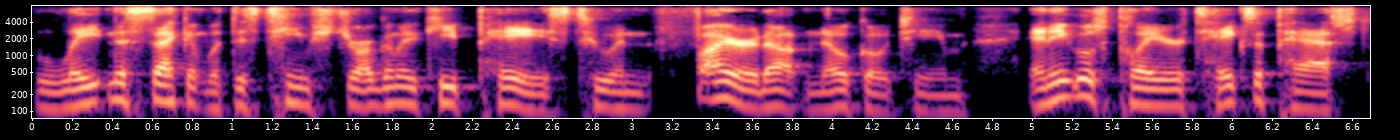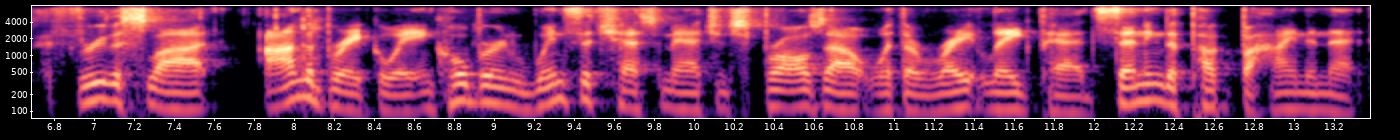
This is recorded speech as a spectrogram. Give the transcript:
Late in the second, with this team struggling to keep pace to an fired up NOCO team, an Eagles player takes a pass through the slot on the breakaway, and Colburn wins the chess match and sprawls out with a right leg pad, sending the puck behind the net.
